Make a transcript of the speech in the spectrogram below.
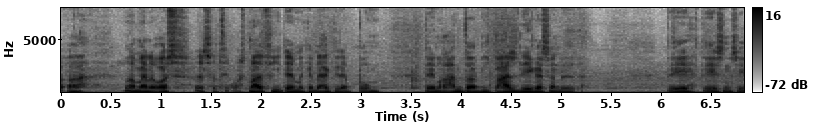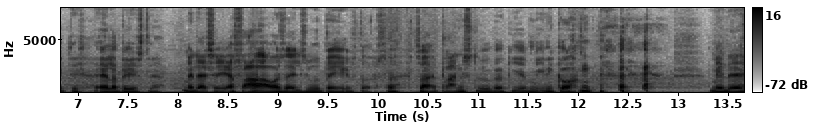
Og, og man er også, altså, det er også meget fint, at man kan mærke det der bum. Den ramte, og den bare ligger sig ned. Det, det er sådan set det allerbedste. Men altså, jeg farer også altid ud bagefter, og så tager jeg et brandstykke og giver dem ind i gokken. Men øh,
